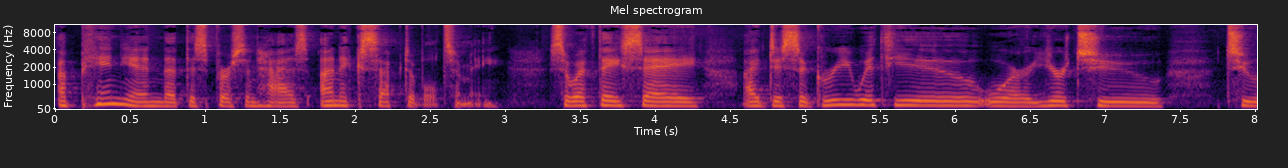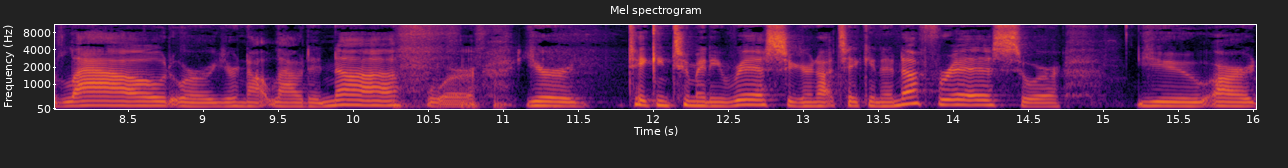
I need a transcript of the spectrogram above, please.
opinion that this person has unacceptable to me? So if they say i disagree with you or you're too too loud or you're not loud enough or you're taking too many risks or you're not taking enough risks or you are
